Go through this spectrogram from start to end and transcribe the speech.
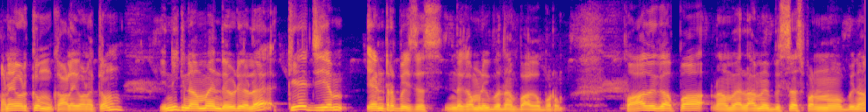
அனைவருக்கும் காலை வணக்கம். இன்றைக்கி நம்ம இந்த வீடியோவில் கேஜிஎம் என்டர்பிரைசஸ் இந்த கம்பெனி பற்றி தான் பார்க்க போகிறோம் பாதுகாப்பாக நம்ம எல்லாமே பிஸ்னஸ் பண்ணணும் அப்படின்னா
